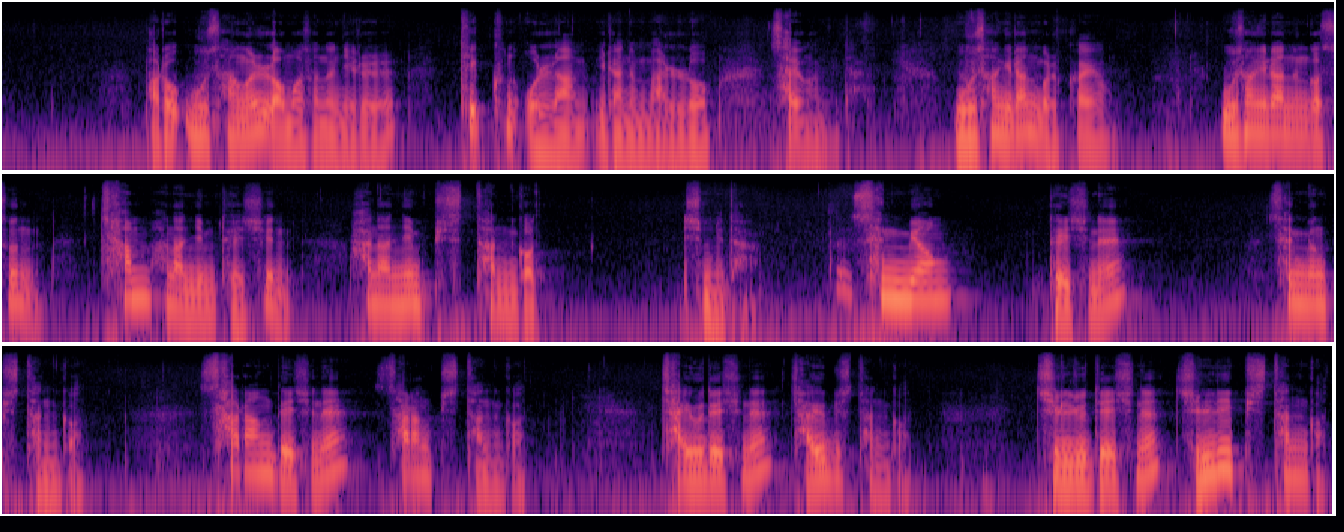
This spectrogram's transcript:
바로 우상을 넘어서는 일을 티쿤 올람이라는 말로 사용합니다. 우상이란 뭘까요? 우상이라는 것은 참 하나님 대신 하나님 비슷한 것입니다. 생명 대신에 생명 비슷한 것, 사랑 대신에 사랑 비슷한 것, 자유 대신에 자유 비슷한 것, 진리 대신에 진리 비슷한 것,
